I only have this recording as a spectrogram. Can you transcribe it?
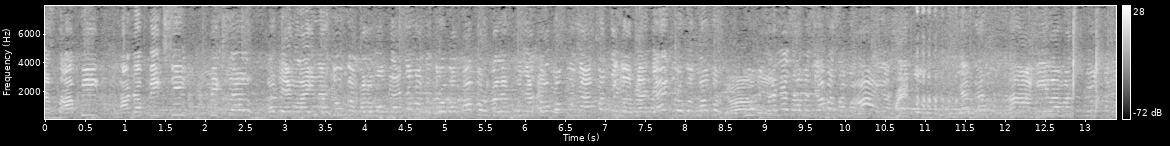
Ada Stapi, ada Pixie, Pixel, ada yang lainnya juga. Kalau mau belanja mah ke gerobak kapur. Kalian punya toko punya apa tinggal belanja aja gerobak kapur. Urusannya sama siapa sama ayah gitu. Ya kan? Ah gila mantap dulu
